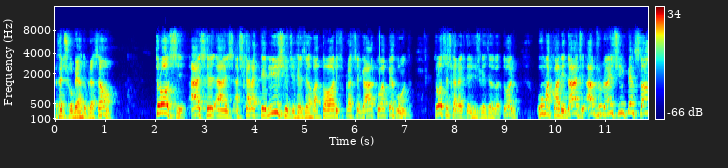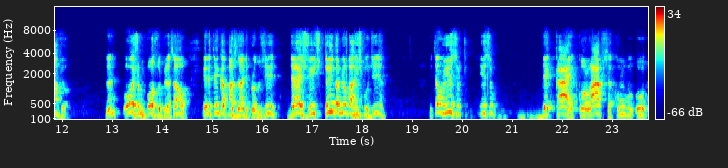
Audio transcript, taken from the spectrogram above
essa descoberta do pressão trouxe as, as, as características de reservatórios para chegar à tua pergunta. Trouxe as características de reservatório uma qualidade absolutamente impensável. Né? Hoje, um poço de pressão ele tem capacidade de produzir 10, 20, 30 mil barris por dia. Então, isso, isso decai, colapsa com o, o,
